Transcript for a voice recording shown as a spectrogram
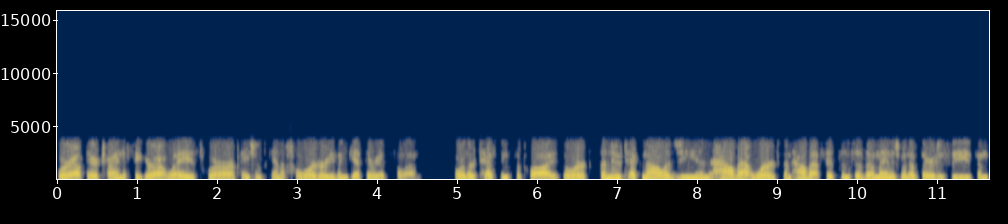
we're out there trying to figure out ways where our patients can afford or even get their insulin or their testing supplies or the new technology and how that works and how that fits into the management of their disease. And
